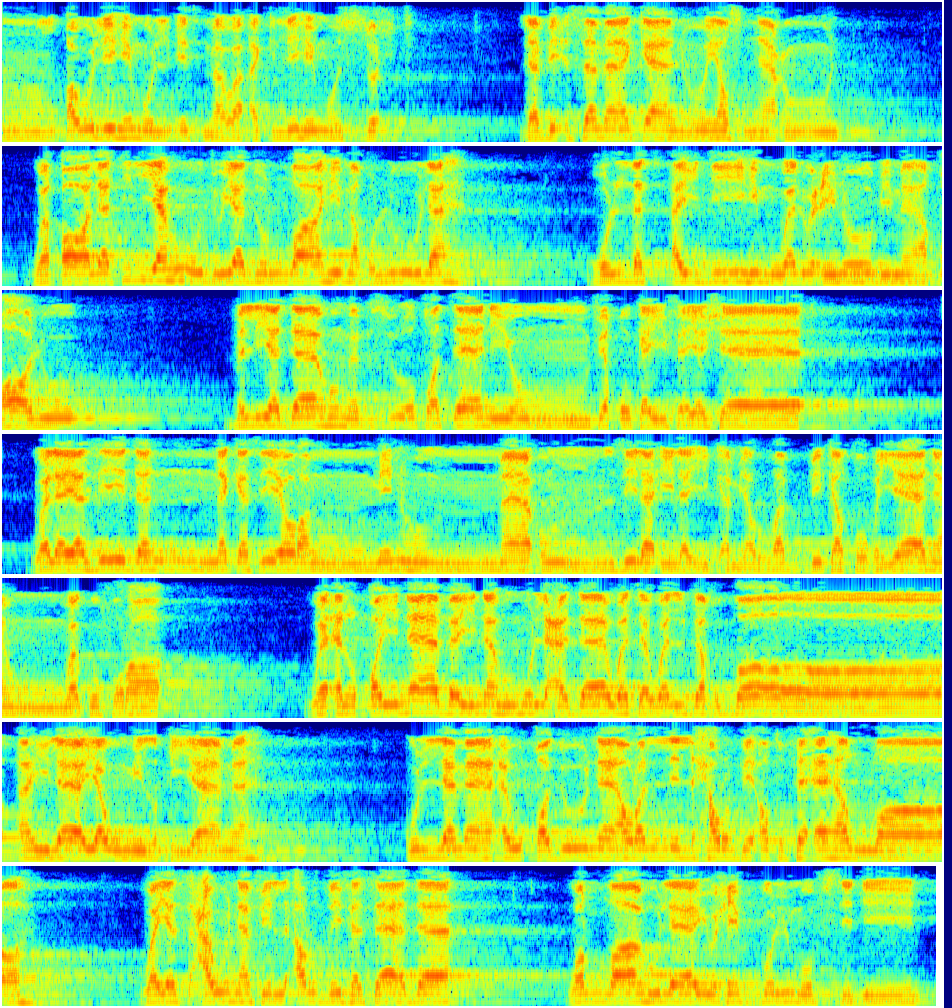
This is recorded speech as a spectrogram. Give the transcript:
قولهم الإثم وأكلهم السحت لبئس ما كانوا يصنعون وقالت اليهود يد الله مغلولة غلت أيديهم ولعنوا بما قالوا بل يداه مبسوطتان ينفق كيف يشاء وليزيدن كثيرا منهم ما أنزل إليك من ربك طغيانا وكفرا وألقينا بينهم العداوة والبغضاء إلى يوم القيامة كلما أوقدوا نارا للحرب أطفأها الله ويسعون في الأرض فسادا والله لا يحب المفسدين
